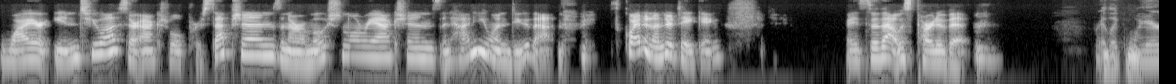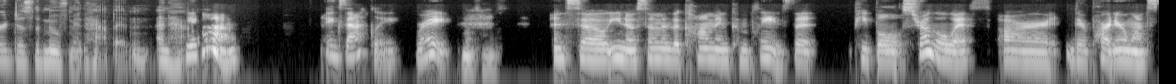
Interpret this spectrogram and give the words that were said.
wire into us our actual perceptions and our emotional reactions and how do you undo that it's quite an undertaking right so that was part of it Right. Like, Mhm. where does the movement happen and how? yeah exactly right Mhm. And so, you know, some of the common complaints that people struggle with are their partner wants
